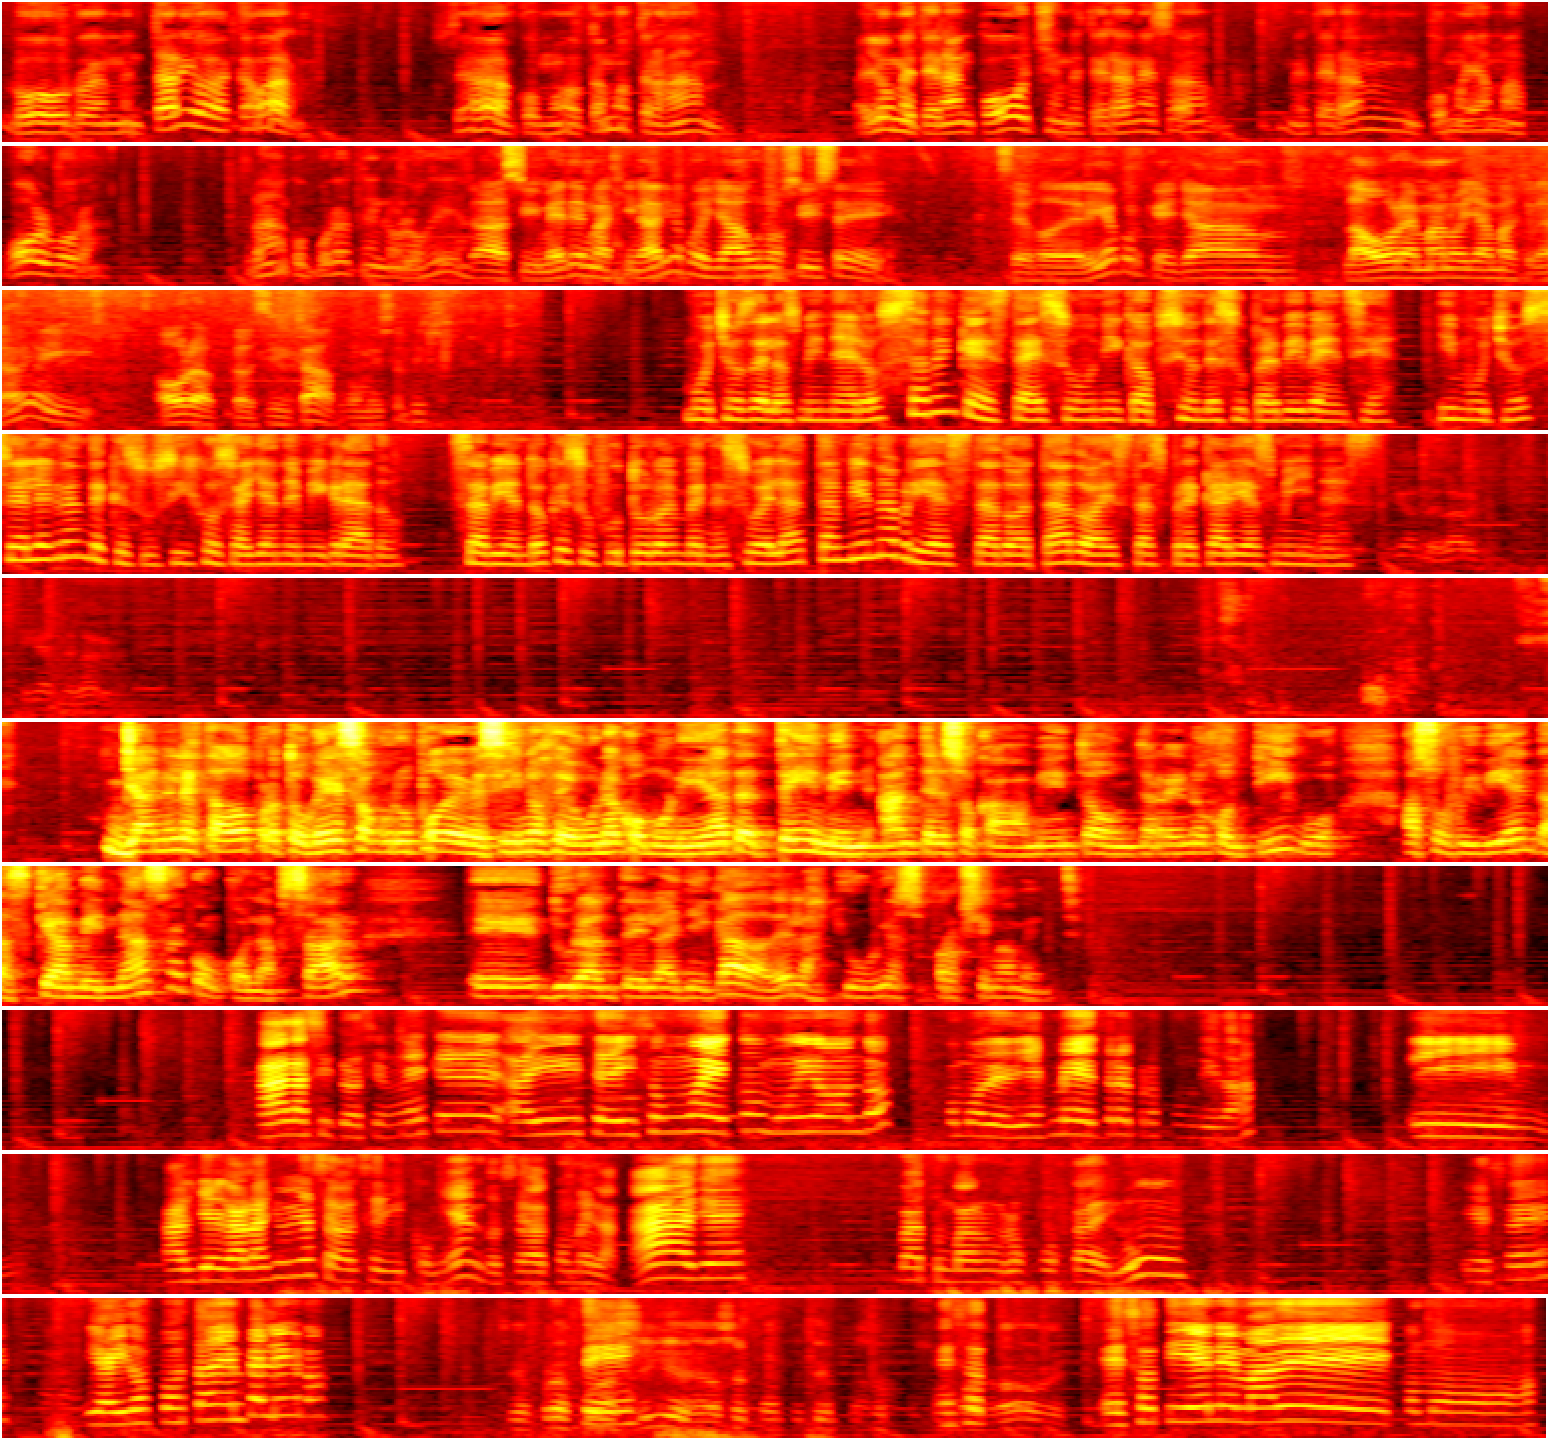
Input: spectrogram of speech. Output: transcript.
los reglamentarios de acabar, o sea, como estamos trabajando. Ellos meterán coches, meterán esa, meterán, ¿cómo se llama? Pólvora. Trabajan con pura tecnología. O sea, si meten maquinaria, pues ya uno sí se, se jodería porque ya la obra en mano ya es maquinaria y obra clasificada, como dice el dicho. Muchos de los mineros saben que esta es su única opción de supervivencia y muchos se alegran de que sus hijos hayan emigrado, sabiendo que su futuro en Venezuela también habría estado atado a estas precarias minas. Ya en el estado portugués, un grupo de vecinos de una comunidad temen ante el socavamiento de un terreno contiguo a sus viviendas que amenaza con colapsar eh, durante la llegada de las lluvias próximamente. Ah, la situación es que ahí se hizo un hueco muy hondo, como de 10 metros de profundidad, y al llegar la lluvia se va a seguir comiendo, se va a comer la calle, va a tumbar los postes de luz, y, hay dos postas en peligro. Siempre fue así, ¿hace cuánto tiempo se eso, Eso tiene más de como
